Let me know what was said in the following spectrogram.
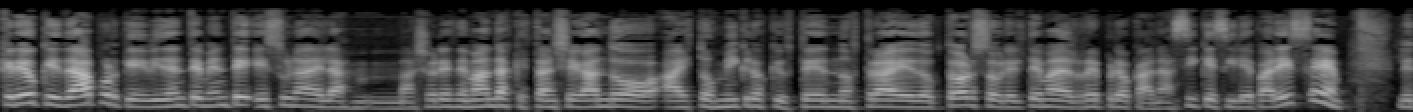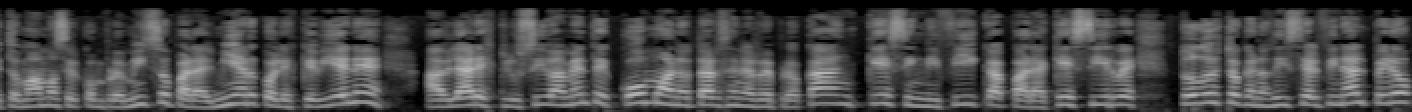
Creo que da porque evidentemente es una de las mayores demandas que están llegando a estos micros que usted nos trae, doctor, sobre el tema del ReproCam. Así que si le parece, le tomamos el compromiso para el miércoles que viene hablar exclusivamente cómo anotarse en el ReproCam, qué significa, para qué sirve, todo esto que nos dice al final, pero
